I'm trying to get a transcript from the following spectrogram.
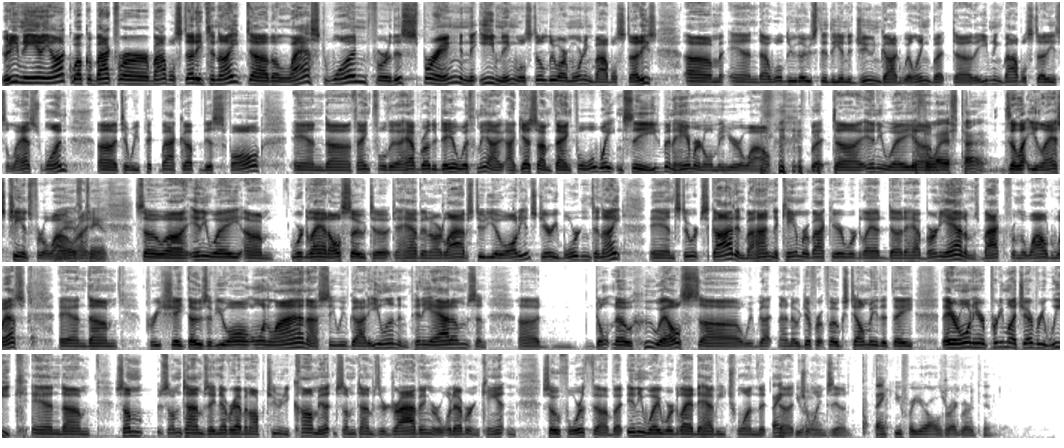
Good evening, Antioch. Welcome back for our Bible study tonight. Uh, the last one for this spring in the evening. We'll still do our morning Bible studies, um, and uh, we'll do those through the end of June, God willing. But uh, the evening Bible study is the last one uh, till we pick back up this fall. And uh, thankful to have Brother Dale with me. I, I, guess I'm thankful. We'll wait and see. He's been hammering on me here a while. but uh, anyway. It's the um, last time. It's the last chance for a while, last right? chance. So uh, anyway, um, we're glad also to, to have in our live studio audience Jerry Borden tonight and Stuart Scott. And behind the camera back there, we're glad uh, to have Bernie Adams back from the Wild West. And um, appreciate those of you all online. I see we've got Elon and Penny Adams and uh, don't know who else. Uh, we've got I know different folks tell me that they they are on here pretty much every week, and um, some sometimes they never have an opportunity to comment, and sometimes they're driving or whatever and can't, and so forth. Uh, but anyway, we're glad to have each one that uh, joins all. in. Thank you for your all's regular attendance.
